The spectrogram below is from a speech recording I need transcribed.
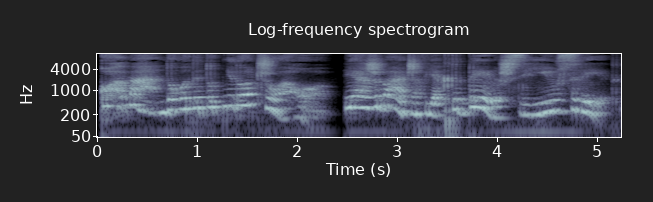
Командувати тут ні до чого. Я ж бачив, як ти дивишся їй у слід.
